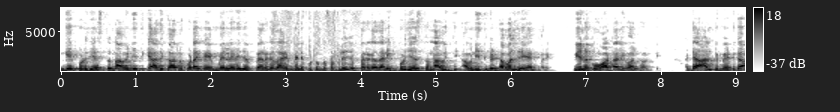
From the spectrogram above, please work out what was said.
ఇంకా ఇప్పుడు చేస్తున్న అవినీతికి అధికారులు కూడా ఇంకా ఎమ్మెల్యేనే చెప్పారు కదా ఎమ్మెల్యే కుటుంబ సభ్యులే చెప్పారు కదా అని ఇప్పుడు చేస్తున్న అవినీతి అవినీతికి డబల్ చేయాలి మరి. వీళ్ళకు వాటాలు ఇవ్వాలి కాబట్టి. అంటే అల్టిమేట్గా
